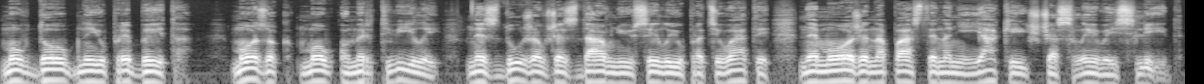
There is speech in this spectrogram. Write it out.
мов довбнею прибита, мозок, мов омертвілий, не здужав вже з давньою силою працювати, не може напасти на ніякий щасливий слід.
